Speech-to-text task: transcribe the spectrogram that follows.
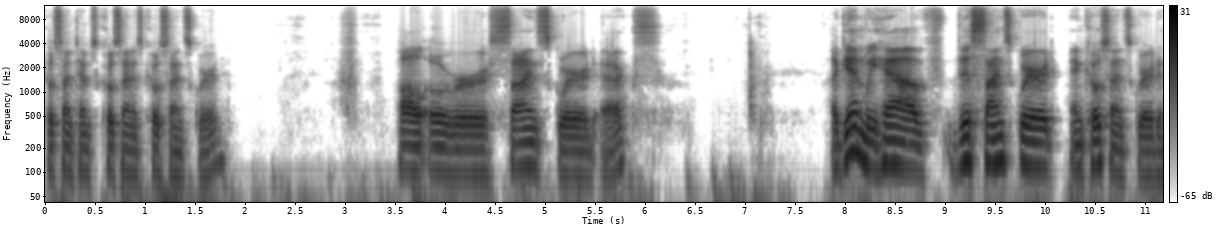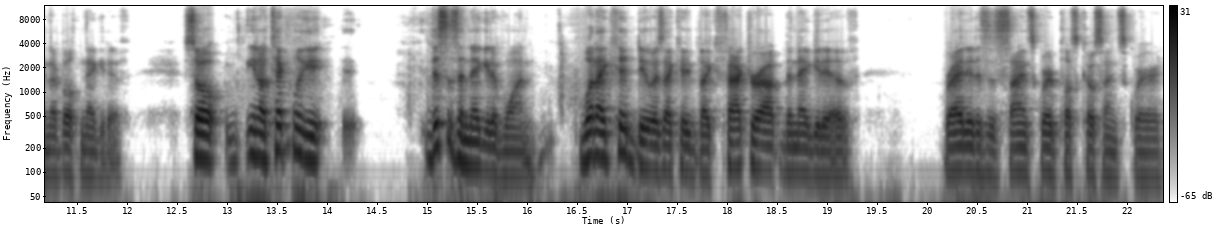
Cosine times cosine is cosine squared. All over sine squared x. Again, we have this sine squared and cosine squared, and they're both negative. So, you know, technically, this is a negative one. What I could do is I could like factor out the negative, write it as a sine squared plus cosine squared,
